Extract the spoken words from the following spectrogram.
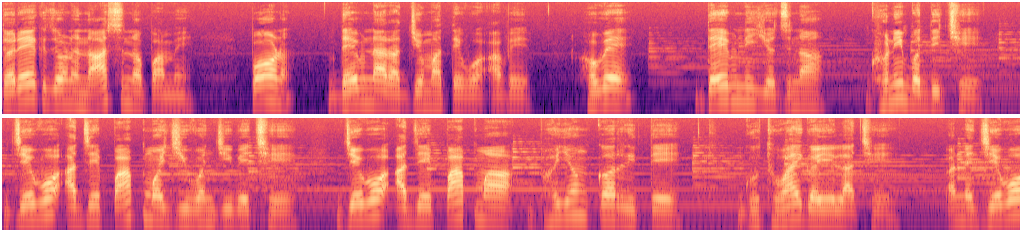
દરેક જણ નાશ ન પામે, પણ દેવના રાજ્યમાં તેઓ આવે. હવે દેવની યોજના ઘણી બધી છે. જેઓ આજે પાપમય જીવન જીવે છે, જેઓ આજે પાપમાં ભયંકર રીતે ગૂંથવાઈ ગયેલા છે અને જેઓ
